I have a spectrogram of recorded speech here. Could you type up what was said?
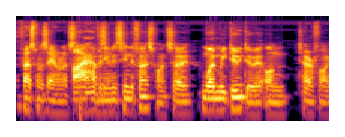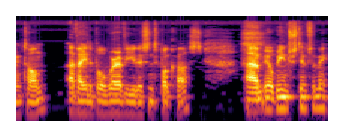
The first one's the only one I've seen. I haven't even seen the first one, so when we do do it on Terrifying Tom, available wherever you listen to podcasts, um, it'll be interesting for me.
